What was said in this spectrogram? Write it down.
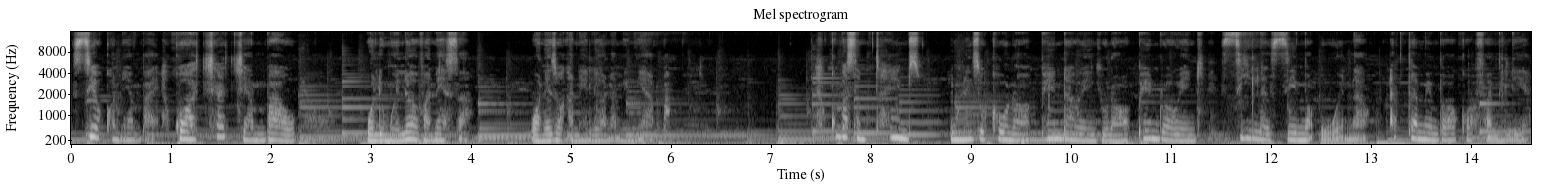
Sio kwa nia mbaya. Kwa wachache ambao walimwelewa vanessa. Wanaweza wakanielewa na mimi hapa. Kwamba sometimes unaweza ukawa unawapenda wengi unawapendwa wengi si lazima uwe nao. Hata memba wako wa familia.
